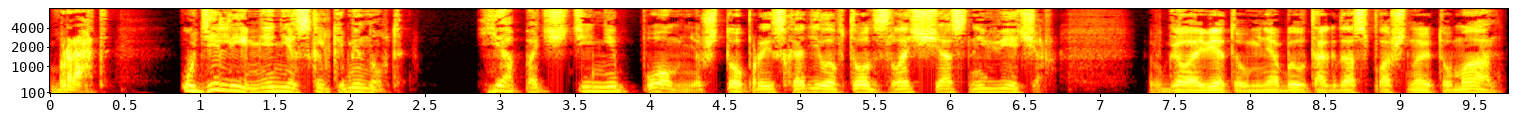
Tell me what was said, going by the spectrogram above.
«Брат, удели мне несколько минут. Я почти не помню, что происходило в тот злосчастный вечер. В голове-то у меня был тогда сплошной туман,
